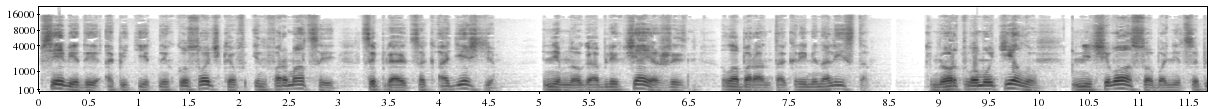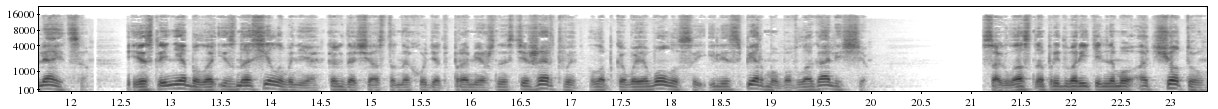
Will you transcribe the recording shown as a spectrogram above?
все виды аппетитных кусочков информации цепляются к одежде, немного облегчая жизнь лаборанта-криминалиста. К мертвому телу ничего особо не цепляется. Если не было изнасилования, когда часто находят в промежности жертвы лобковые волосы или сперму во влагалище. Согласно предварительному отчету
